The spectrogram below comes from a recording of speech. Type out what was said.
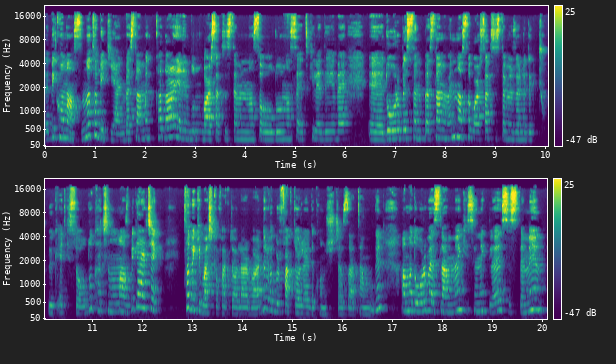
e, bir konu aslında. Tabii ki yani beslenmek kadar yani bunun bağırsak sisteminin nasıl olduğu, nasıl etkilediği ve e, doğru beslenip beslenmemenin aslında bağırsak sistemi üzerinde de çok büyük etkisi olduğu kaçınılmaz bir gerçek. Tabii ki başka faktörler vardır. Öbür faktörleri de konuşacağız zaten bugün. Ama doğru beslenme kesinlikle sistemi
